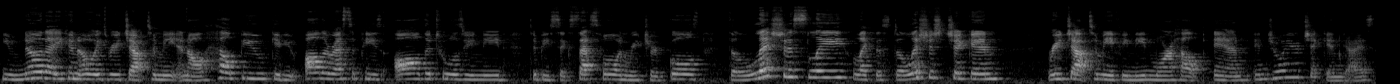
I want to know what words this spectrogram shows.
you know that you can always reach out to me and I'll help you, give you all the recipes, all the tools you need to be successful and reach your goals deliciously, like this delicious chicken. Reach out to me if you need more help and enjoy your chicken, guys.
